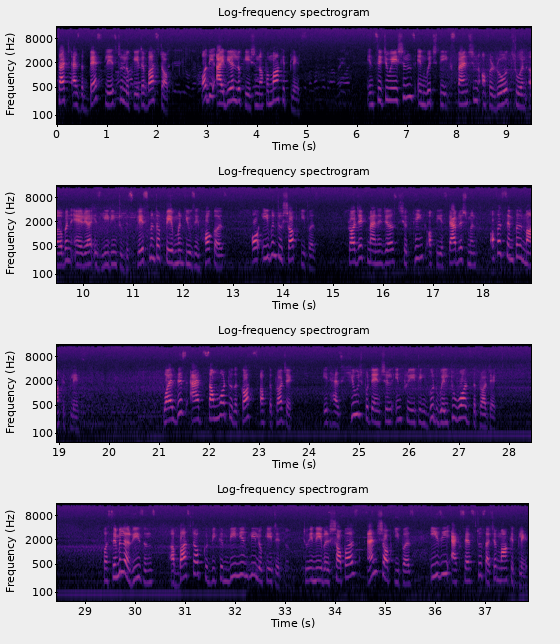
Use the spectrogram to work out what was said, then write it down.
such as the best place to locate a bus stop or the ideal location of a marketplace. In situations in which the expansion of a road through an urban area is leading to displacement of pavement using hawkers or even to shopkeepers, project managers should think of the establishment of a simple marketplace. While this adds somewhat to the costs of the project, it has huge potential in creating goodwill towards the project. For similar reasons, a bus stop could be conveniently located to enable shoppers and shopkeepers easy access to such a marketplace.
